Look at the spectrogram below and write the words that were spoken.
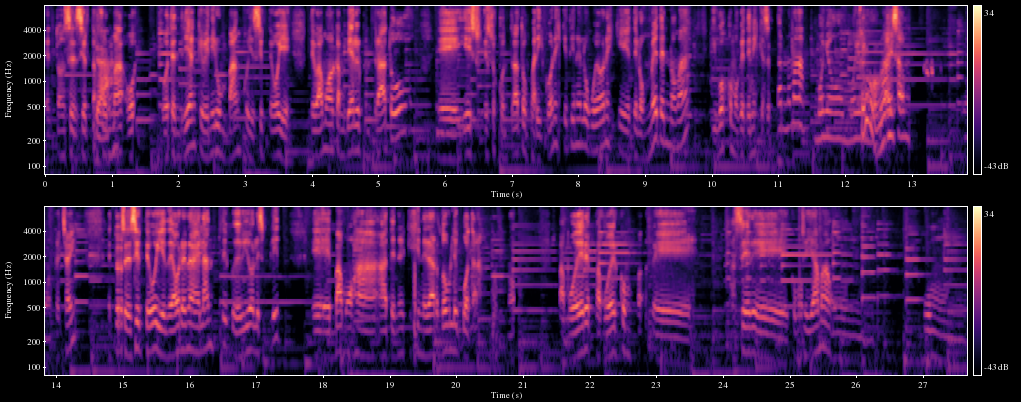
Entonces, en cierta ya. forma, hoy o tendrían que venir un banco y decirte, oye, te vamos a cambiar el contrato, eh, y es, esos contratos maricones que tienen los hueones que te los meten nomás, y vos como que tenés que aceptar nomás, moño, moño, sí, a esa, ¿cachai? Entonces decirte, oye, de ahora en adelante, debido al split, eh, vamos a, a, tener que generar doble cuota, ¿no? Para poder, para poder eh, hacer, eh, ¿cómo se llama? Un, un,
